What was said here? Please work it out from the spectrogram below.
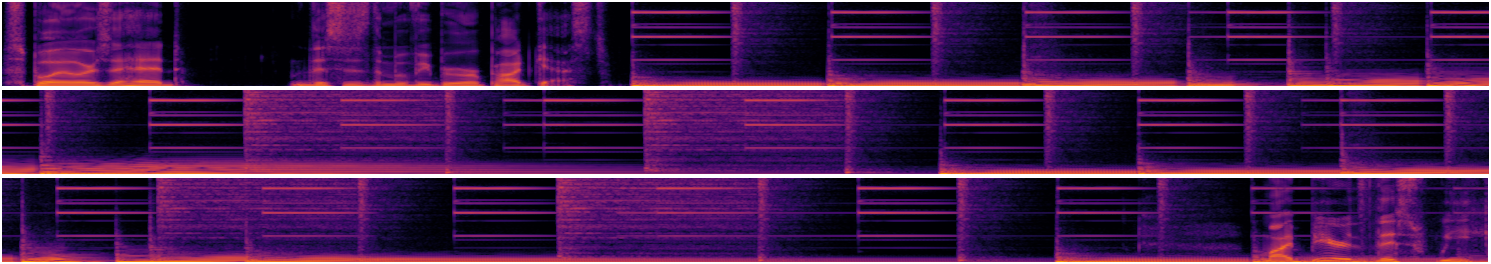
Spoilers ahead. This is the Movie Brewer Podcast. My beer this week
